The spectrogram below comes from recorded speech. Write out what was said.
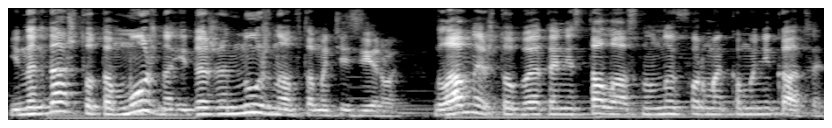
Иногда что-то можно и даже нужно автоматизировать. Главное, чтобы это не стало основной формой коммуникации.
